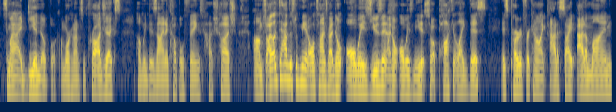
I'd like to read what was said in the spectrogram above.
It's my idea notebook. I'm working on some projects, help me design a couple things, hush hush. Um, so I like to have this with me at all times, but I don't always use it. I don't always need it. So a pocket like this is perfect for kind of like out of sight, out of mind,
